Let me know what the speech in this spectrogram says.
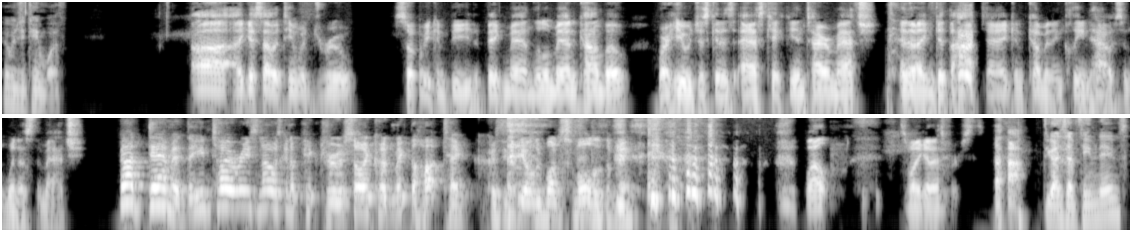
Who would you team with? Uh, I guess I would team with Drew, so we can be the big man, little man combo, where he would just get his ass kicked the entire match, and then I can get the hot tag and come in and clean house and win us the match. God damn it! The entire reason I was going to pick Drew so I could make the hot tag because he's the only one smaller than me. well, that's why I got us first. Do you guys have team names?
